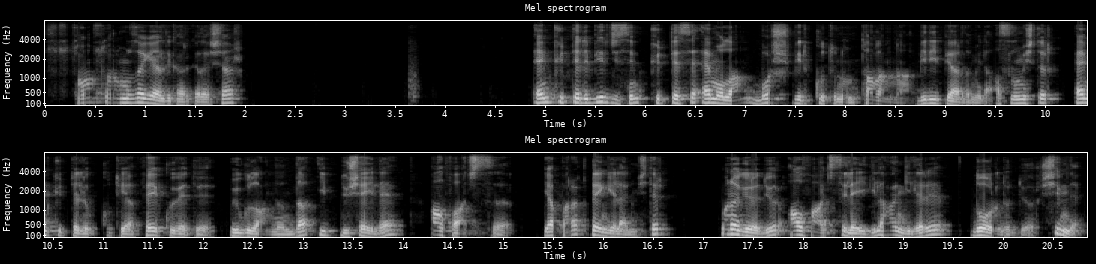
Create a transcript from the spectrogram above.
Son sorumuza geldik arkadaşlar. M kütleli bir cisim kütlesi M olan boş bir kutunun tavanına bir ip yardımıyla asılmıştır. M kütleli kutuya F kuvveti uygulandığında ip düşeyle alfa açısı yaparak dengelenmiştir. Buna göre diyor alfa açısı ile ilgili hangileri doğrudur diyor. Şimdi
